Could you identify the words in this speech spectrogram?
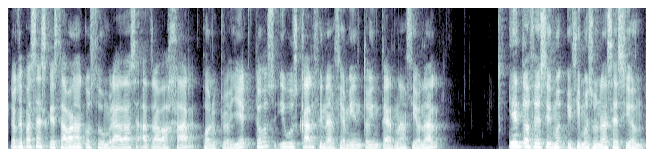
Lo que pasa es que estaban acostumbradas a trabajar por proyectos y buscar financiamiento internacional y entonces hicimos una sesión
